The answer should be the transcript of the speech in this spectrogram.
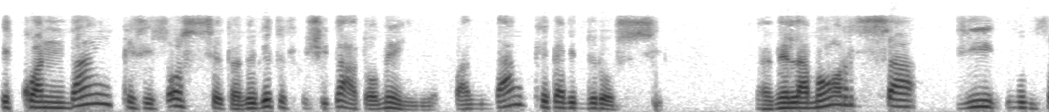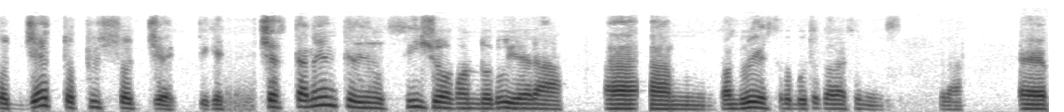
e quando anche si fosse, tra virgolette, suicidato, o meglio, quando anche David Rossi, eh, nella morsa di un soggetto più soggetti, che certamente in ufficio quando lui era, um, quando lui è stato buttato alla sinistra, eh,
